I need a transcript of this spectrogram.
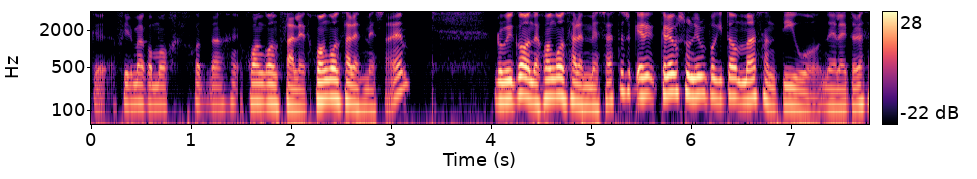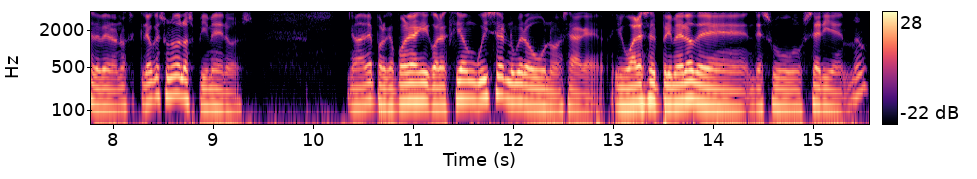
que firma como J, Juan González, Juan González Mesa, ¿eh? Rubicón, de Juan González Mesa. Este creo que es un libro un poquito más antiguo de la editorial Cerbero, ¿no? Creo que es uno de los primeros. ¿Vale? Porque pone aquí colección Wizard número uno, o sea que igual es el primero de, de su serie, ¿no?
